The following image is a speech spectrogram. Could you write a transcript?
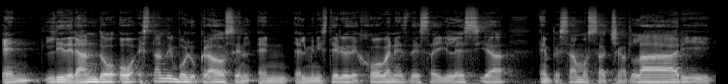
en, liderando o estando involucrados en, en el ministerio de jóvenes de esa iglesia. Empezamos a charlar y,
